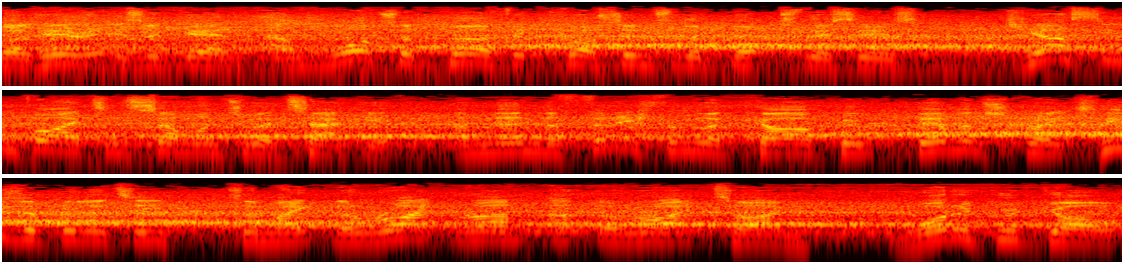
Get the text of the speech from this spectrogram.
Well, here it is again, and what a perfect cross into the box this is. Just inviting someone to attack it, and then the finish from Lukaku demonstrates his ability to make the right run at the right time. What a good goal.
